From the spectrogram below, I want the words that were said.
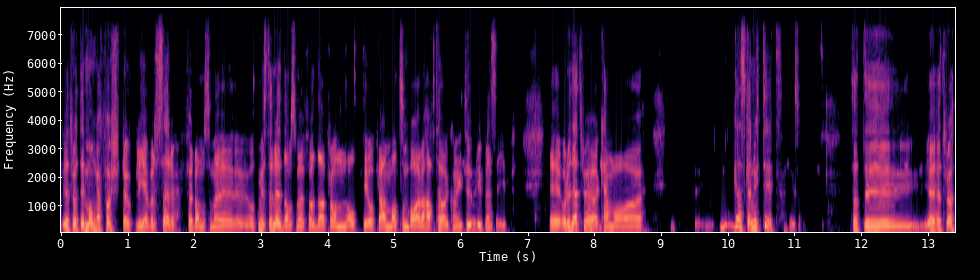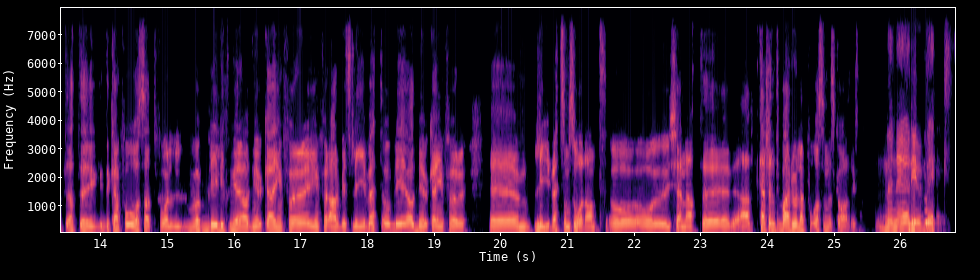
jag tror att det är många första upplevelser för de som är, åtminstone de som är födda från 80 och framåt som bara haft högkonjunktur i princip. Eh, och det där tror jag kan vara ganska nyttigt. Liksom. Så att, eh, jag, tror att, att det kan få oss att få, bli lite mer ödmjuka inför, inför arbetslivet och bli ödmjuka inför eh, livet som sådant och, och känna att eh, kanske inte bara rullar på som det ska. Liksom. Men är det växt,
